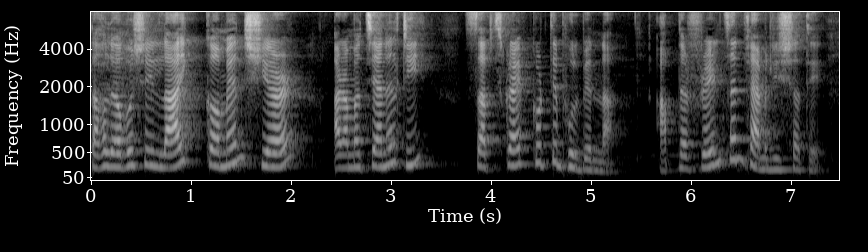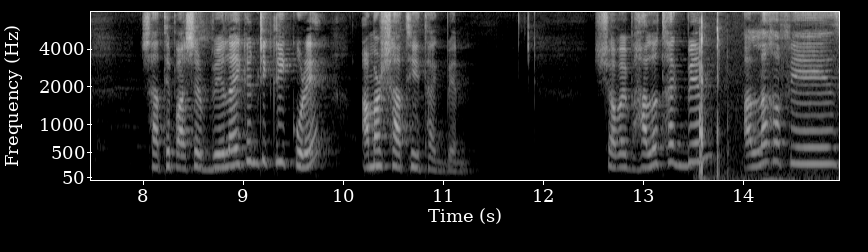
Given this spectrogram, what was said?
তাহলে অবশ্যই লাইক, কমেন্ট, শেয়ার আর আমার চ্যানেলটি সাবস্ক্রাইব করতে ভুলবেন না। আপনার ফ্রেন্ডস অ্যান্ড ফ্যামিলির সাথে। সাথে পাশের বেল আইকনটি ক্লিক করে আমার সাথেই থাকবেন। সবাই ভালো থাকবেন। আল্লাহ হাফিজ।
